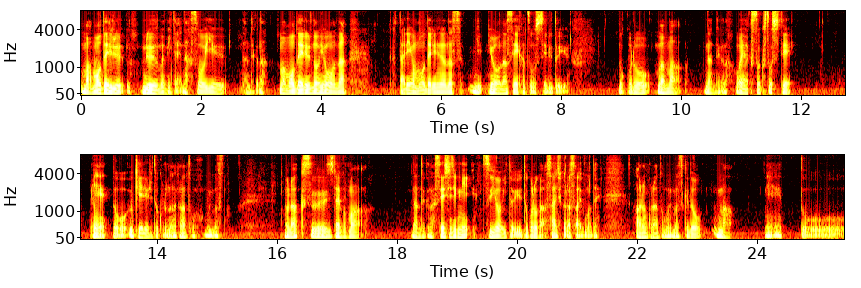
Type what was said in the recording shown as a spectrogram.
まあ、モデルルームみたいな、そういう、なんていうかな、まあ、モデルのような、2人がモデルのようなような生活をしているというところは、まあ、なんていうかな、お約束として、えーっと、受け入れるところなのかなと思います。まあ、ラックス自体は、まあ、なんていうかな、精神的に強いというところが最初から最後まであるのかなと思いますけど、まあ、えーっと、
